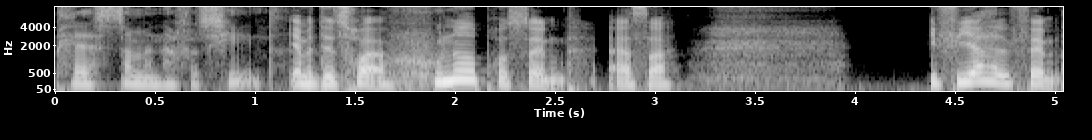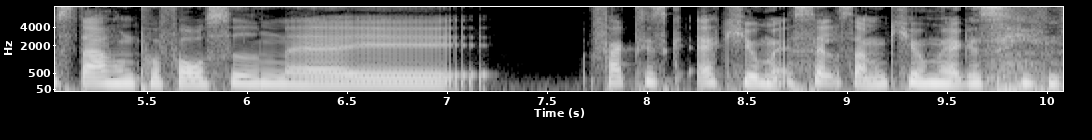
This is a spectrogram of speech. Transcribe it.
plads, som man har fortjent? Jamen det tror jeg 100 procent. Altså, i 94, der er hun på forsiden af øh, faktisk af Q, selv sammen Q Magazine,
